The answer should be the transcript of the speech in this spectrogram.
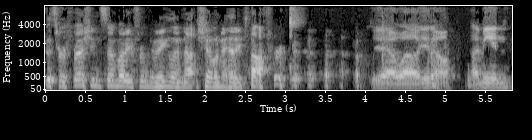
it's refreshing somebody from New England not showing a heady topper. yeah, well, you know, I mean,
